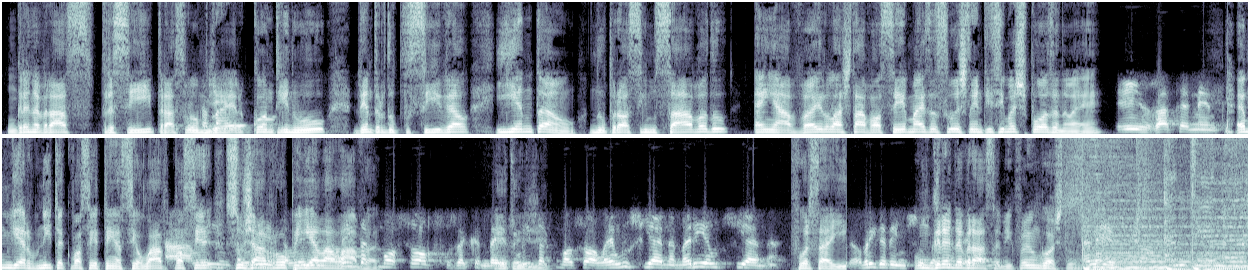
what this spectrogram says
Um grande abraço para si, para a sua também. mulher. Continuo dentro do possível. E então, no próximo sábado, em Aveiro, lá está você, mais a sua excelentíssima esposa, não é? Exatamente. A mulher bonita que você tem a seu lado, que Ah, você linda, suja a linda, roupa e linda. ela a Linda lava. como o sol, José Candeias. Linda como o sol. É Luciana, Maria Luciana. Força aí. Obrigadinho, Um grande Candeias. abraço, amigo. Foi um gosto. Amém.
